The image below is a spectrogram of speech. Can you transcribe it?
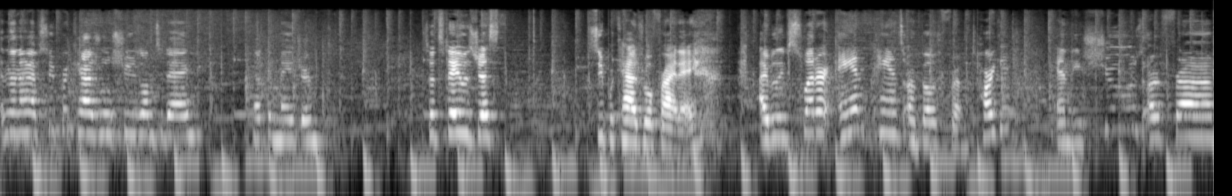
And then I have super casual shoes on today, nothing major. So today was just super casual Friday. I believe sweater and pants are both from Target, and these shoes are from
